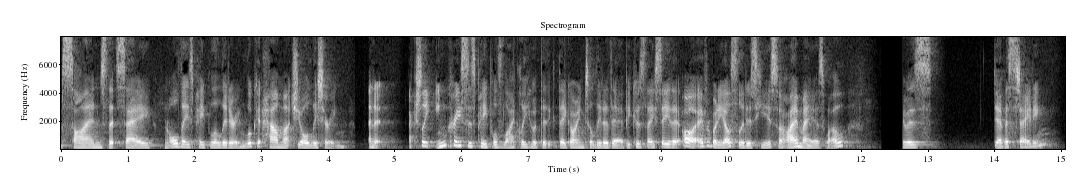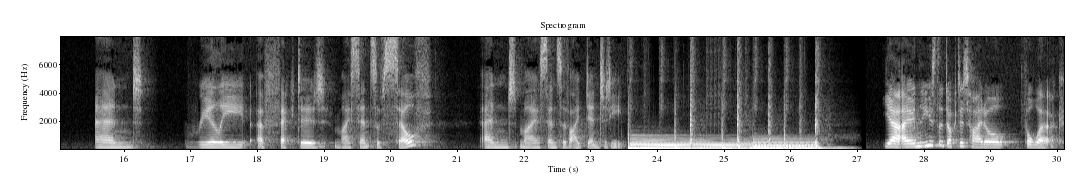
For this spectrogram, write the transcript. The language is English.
signs that say, all these people are littering, look at how much you're littering. And it actually increases people's likelihood that they're going to litter there because they see that, oh, everybody else litters here, so I may as well. It was devastating and really affected my sense of self and my sense of identity. Yeah, I only use the doctor title for work.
